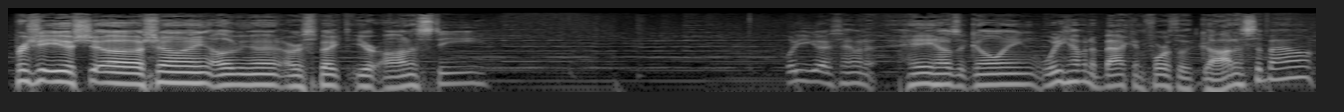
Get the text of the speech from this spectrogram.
Appreciate you sh- uh, showing. I love you, man. I respect your honesty. What are you guys having? A, hey, how's it going? What are you having a back and forth with Goddess about?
